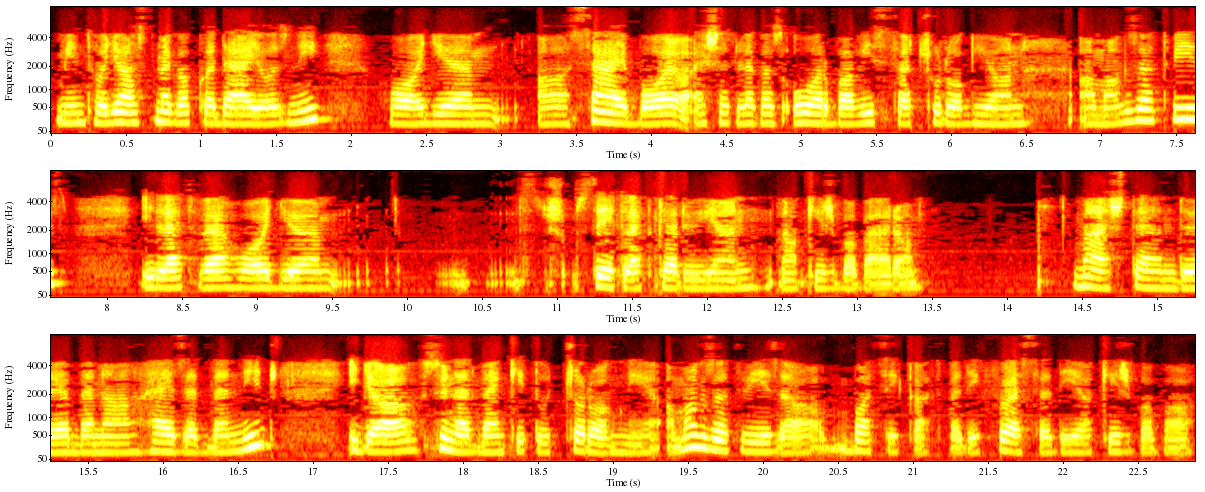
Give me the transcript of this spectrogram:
mint hogy azt megakadályozni, hogy a szájból esetleg az orba visszacsurogjon a magzatvíz, illetve hogy széklet kerüljön a kisbabára más teendő ebben a helyzetben nincs, így a szünetben ki tud csorogni a magzatvíz, a bacikat pedig felszedi a kisbaba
